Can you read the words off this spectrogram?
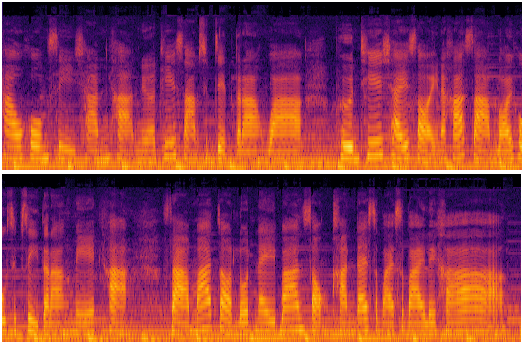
ทาวน์โฮม 4 ชั้นค่ะ เนื้อที่ 37 ตารางวา พื้นที่ใช้สอยนะคะ 364 ตารางเมตรค่ะ สามารถจอดรถในบ้าน 2 คันได้สบายๆเลยค่ะ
